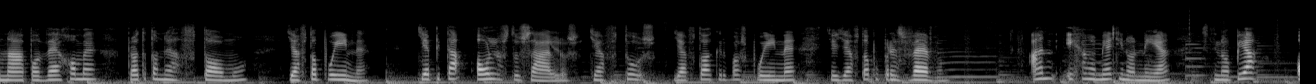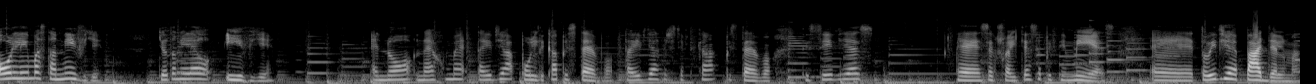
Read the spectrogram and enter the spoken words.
να αποδέχομαι πρώτα τον εαυτό μου για αυτό που είναι και έπειτα όλους τους άλλους και αυτούς για αυτό ακριβώς που είναι και για αυτό που πρεσβεύουν. Αν είχαμε μια κοινωνία στην οποία όλοι ήμασταν ίδιοι και όταν λέω ίδιοι ενώ να έχουμε τα ίδια πολιτικά πιστεύω, τα ίδια θρησκευτικά πιστεύω, τις ίδιες ε, σεξουαλικές επιθυμίες, ε, το ίδιο επάγγελμα,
